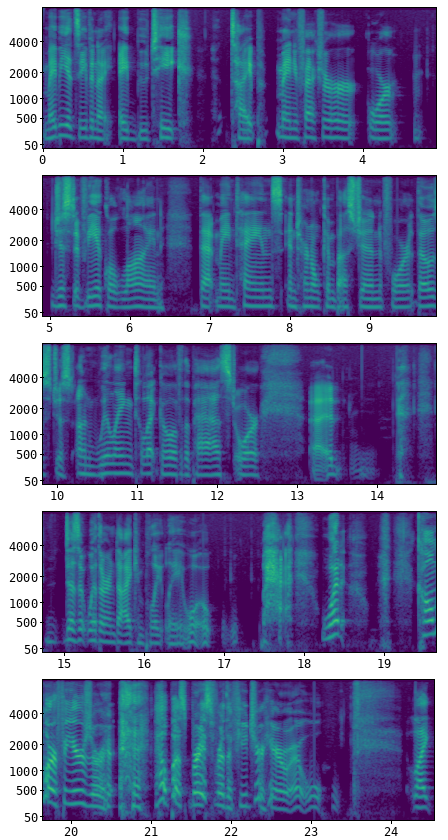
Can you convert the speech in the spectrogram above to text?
maybe it's even a, a boutique type manufacturer or just a vehicle line that maintains internal combustion for those just unwilling to let go of the past or uh, does it wither and die completely? Wh- wh- What calm our fears or help us brace for the future here? Uh, Like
